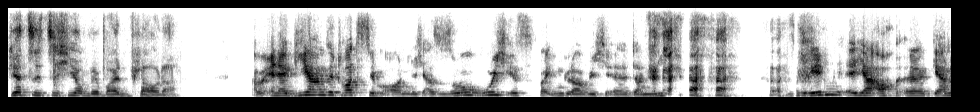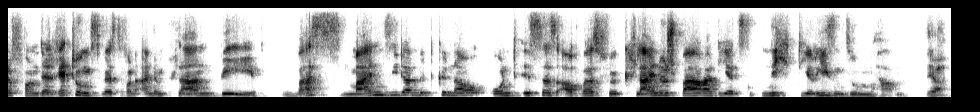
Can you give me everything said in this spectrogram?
Jetzt sitze ich hier und wir beiden plaudern. Aber Energie haben sie trotzdem ordentlich. Also so ruhig ist bei Ihnen, glaube ich, äh, dann nicht. Sie reden äh, ja auch äh, gerne von der Rettungsweste, von einem Plan B. Was meinen Sie damit genau? Und ist das auch was für kleine Sparer, die jetzt nicht die Riesensummen haben? Ja,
